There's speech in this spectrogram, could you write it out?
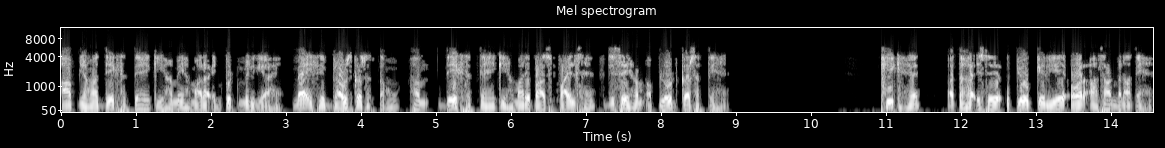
आप यहाँ देख सकते हैं कि हमें हमारा इनपुट मिल गया है। मैं इसे ब्राउज कर सकता हूँ। हम देख सकते हैं कि हमारे पास फाइल्स हैं, जिसे हम अपलोड कर सकते हैं। ठीक है, अतः इसे उपयोग के लिए और आसान बनाते हैं।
